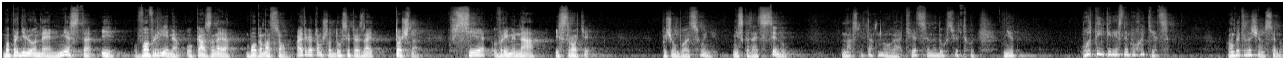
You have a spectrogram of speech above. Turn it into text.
в определенное место и во время, указанное Богом Отцом. А это говорит о том, что Дух Святой знает точно все времена и сроки. Почему бы Отцу не сказать Сыну? Нас не так много. Отец, Сын и Дух Святой. Нет. Вот и интересный Бог Отец. Он говорит, а зачем Сыну?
